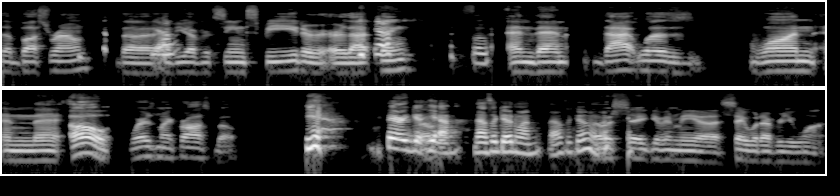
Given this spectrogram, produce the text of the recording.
the bus round. The Yeah. have you ever seen Speed or or that Yeah. thing? So and then that was one and then oh where's my crossbow yeah, very good. Yeah, that's a good one. That's a good one. was shea giving me a say whatever you want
